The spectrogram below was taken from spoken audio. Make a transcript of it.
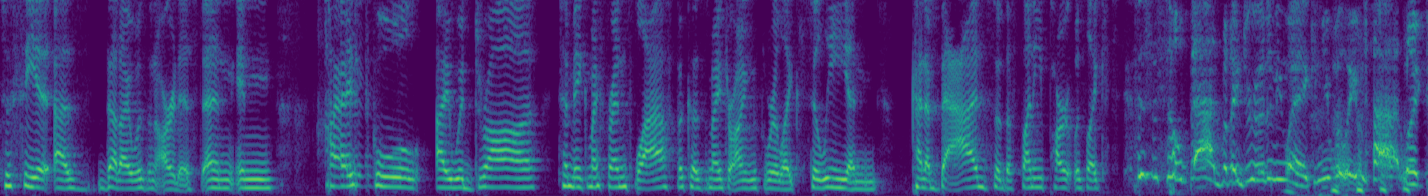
to see it as that I was an artist. And in high school, I would draw to make my friends laugh because my drawings were like silly and kind of bad. So the funny part was like, this is so bad, but I drew it anyway. Can you believe that? like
